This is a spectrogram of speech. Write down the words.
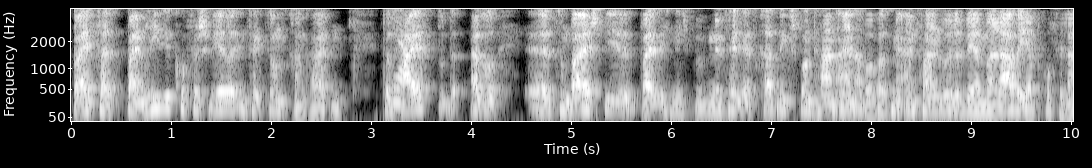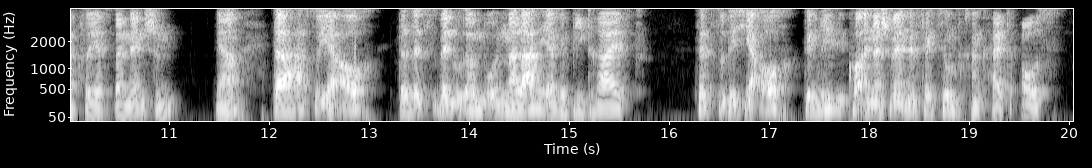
bei, beim Risiko für schwere Infektionskrankheiten. Das Ja. heißt, du, also äh, zum Beispiel, weiß ich nicht, mir fällt jetzt gerade nichts spontan ein, aber was mir einfallen würde, wäre Malaria-Prophylaxe jetzt bei Menschen. Ja, da hast du ja auch, da setzt, wenn du irgendwo in Malaria-Gebiet reist, setzt du dich ja auch dem Risiko einer schweren Infektionskrankheit aus.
